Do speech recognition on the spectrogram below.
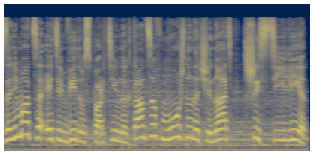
Заниматься этим видом спортивных танцев можно начинать с 6 лет.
